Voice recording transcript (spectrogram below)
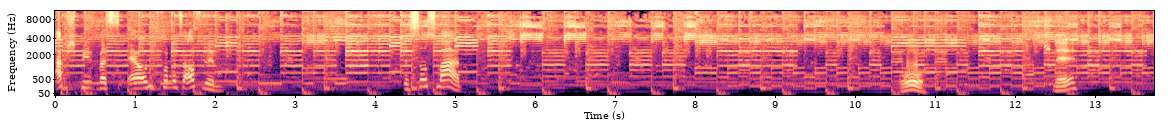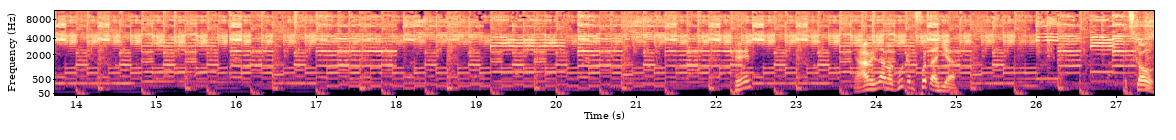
abspielt, was er uns von uns aufnimmt. Das ist so smart. Oh. Schnell. Okay. Ja, wir sind aber gut im Futter hier. Let's go.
